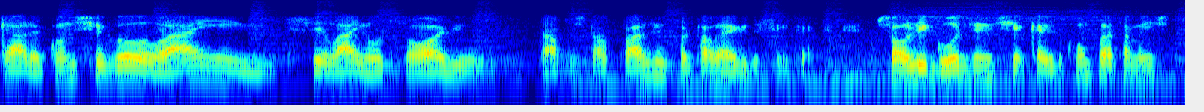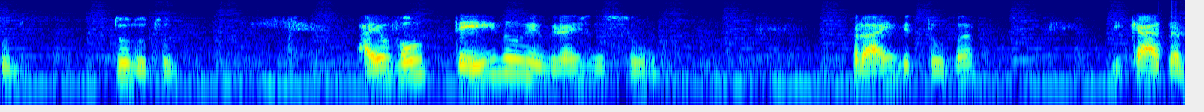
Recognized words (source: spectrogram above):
Cara, quando chegou lá em, sei lá, em Osório, tava, tava quase em Porto Alegre, assim, cara. O pessoal ligou dizendo que tinha caído completamente tudo. Tudo, tudo. Aí eu voltei do Rio Grande do Sul pra Imbituba e, cara,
